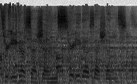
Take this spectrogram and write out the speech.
Alter Ego Sessions. Alter Ego Sessions.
